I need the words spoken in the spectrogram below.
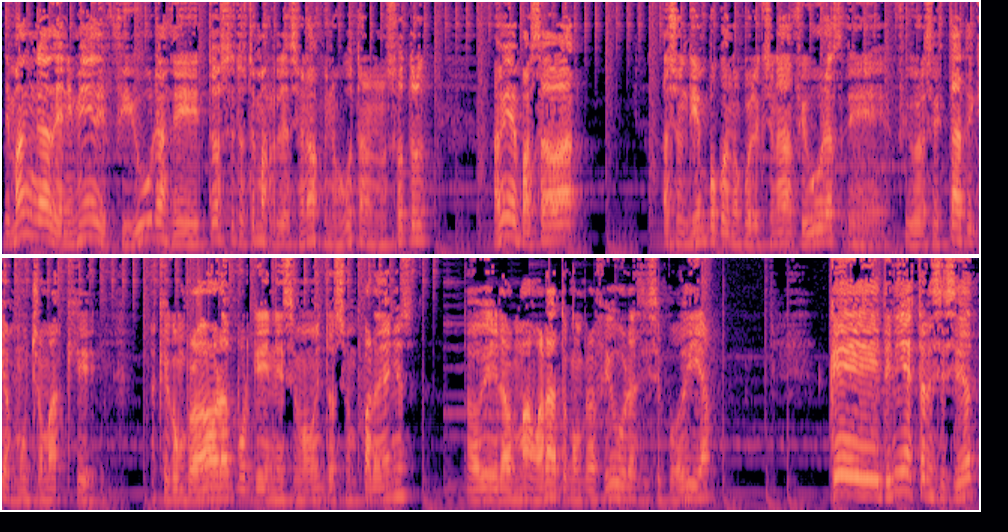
de manga, de anime, de figuras, de todos estos temas relacionados que nos gustan a nosotros. A mí me pasaba hace un tiempo cuando coleccionaba figuras, eh, figuras estáticas, mucho más que las que compro ahora, porque en ese momento, hace un par de años, todavía era más barato comprar figuras y se podía, que tenía esta necesidad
